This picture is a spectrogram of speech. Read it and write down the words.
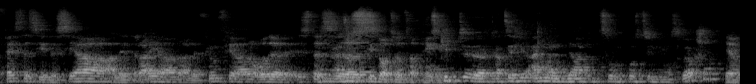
Festes jedes Jahr, alle drei Jahre, alle fünf Jahre oder ist das also äh, situationsabhängig? Es gibt äh, tatsächlich einmal im Jahr so einen Positionierungsworkshop. Ja.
